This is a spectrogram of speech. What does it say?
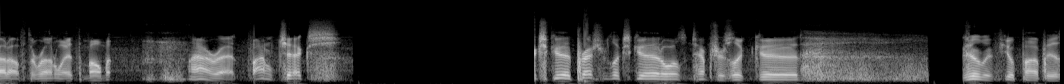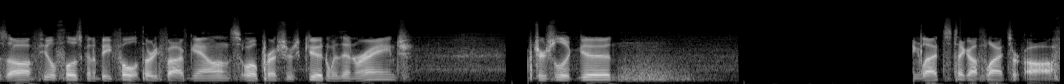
Right off the runway at the moment. All right, final checks. Looks good. Pressure looks good. Oils and temperatures look good. Auxiliary fuel pump is off. Fuel flow is going to be full at 35 gallons. Oil pressure is good and within range. Temperatures look good. Lights, takeoff lights are off.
